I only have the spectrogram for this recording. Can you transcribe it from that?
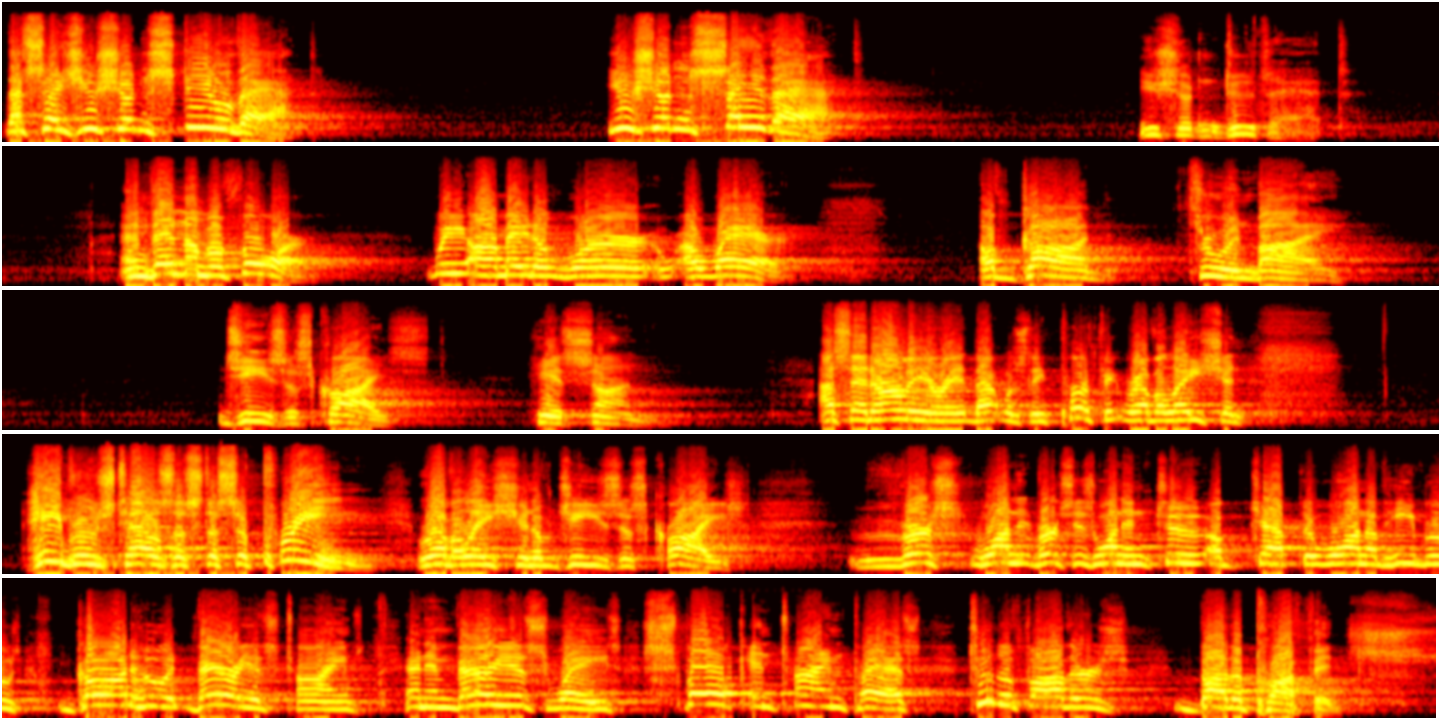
that says you shouldn't steal that. You shouldn't say that. You shouldn't do that. And then, number four, we are made aware of God through and by Jesus Christ, his Son. I said earlier eh, that was the perfect revelation. Hebrews tells us the supreme revelation of Jesus Christ. Verse one, verses 1 and 2 of chapter 1 of Hebrews God, who at various times and in various ways spoke in time past to the fathers by the prophets,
